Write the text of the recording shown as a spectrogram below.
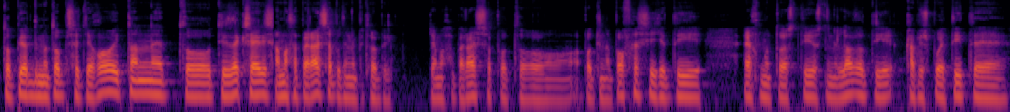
το οποίο αντιμετώπισα κι εγώ, ήταν το ότι δεν ξέρεις άμα θα περάσεις από την Επιτροπή και άμα θα περάσεις από, το, από την απόφαση, γιατί έχουμε το αστείο στην Ελλάδα ότι κάποιος που αιτείται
